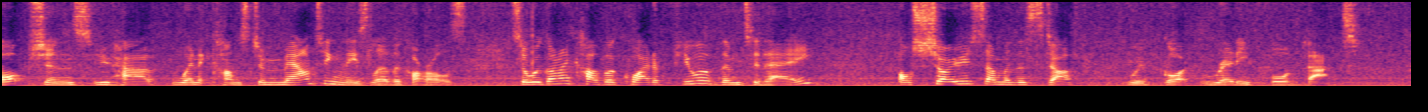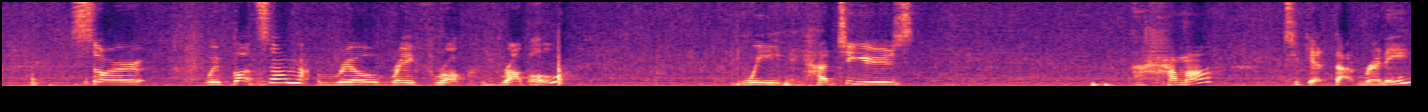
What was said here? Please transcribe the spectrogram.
options you have when it comes to mounting these leather corals. So we're going to cover quite a few of them today. I'll show you some of the stuff we've got ready for that. So we've got some real reef rock rubble. We had to use a hammer to get that ready.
